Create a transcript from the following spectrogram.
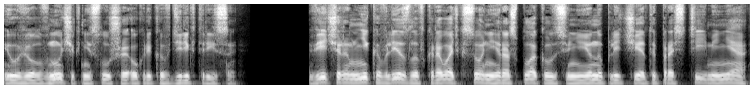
И увел внучек, не слушая окриков директрисы. Вечером Ника влезла в кровать к Соне и расплакалась у нее на плече. «Ты прости меня.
